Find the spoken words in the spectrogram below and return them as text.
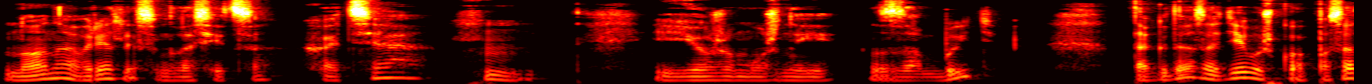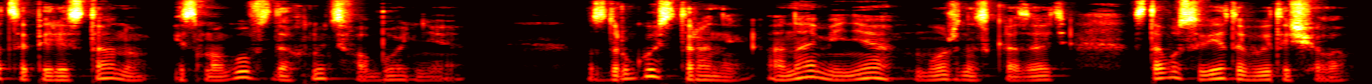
но она вряд ли согласится. Хотя, хм, ее же можно и забыть. Тогда за девушку опасаться перестану и смогу вздохнуть свободнее. С другой стороны, она меня, можно сказать, с того света вытащила,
